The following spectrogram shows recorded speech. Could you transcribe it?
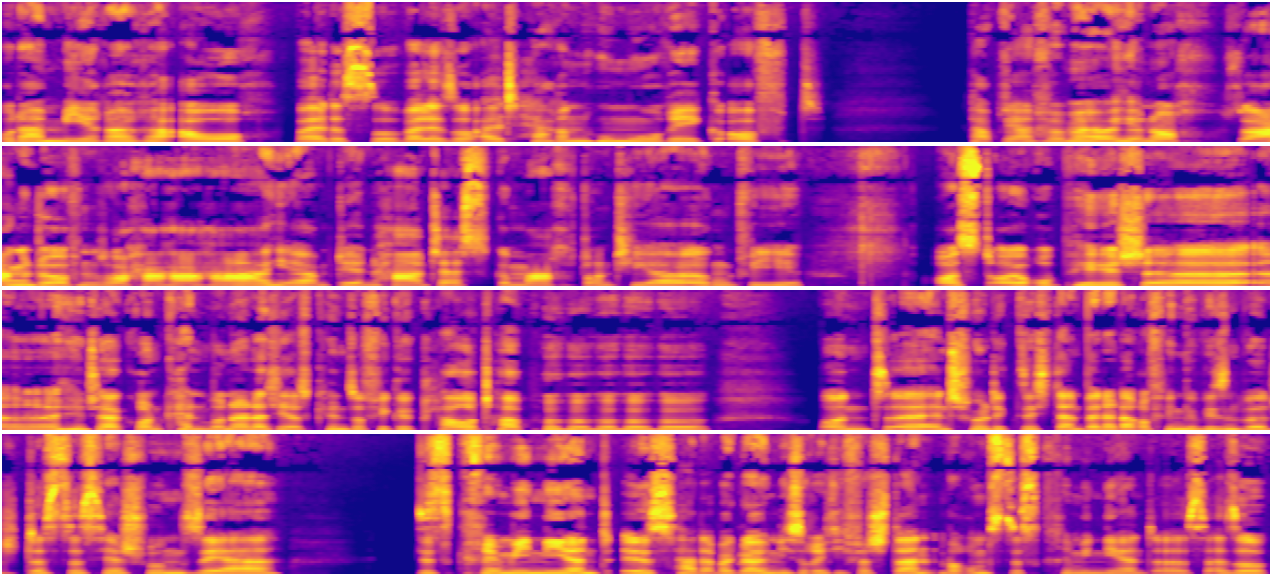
Oder mehrere auch, weil das so, weil er so altherrenhumorig oft das würden wir ja hier noch sagen dürfen, so hahaha, hier habt ihr einen Haartest gemacht und hier irgendwie osteuropäische äh, Hintergrund. Kein Wunder, dass ich das Kind so viel geklaut habe. und äh, entschuldigt sich dann, wenn er darauf hingewiesen wird, dass das ja schon sehr diskriminierend ist, hat aber, glaube ich, nicht so richtig verstanden, warum es diskriminierend ist. Also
